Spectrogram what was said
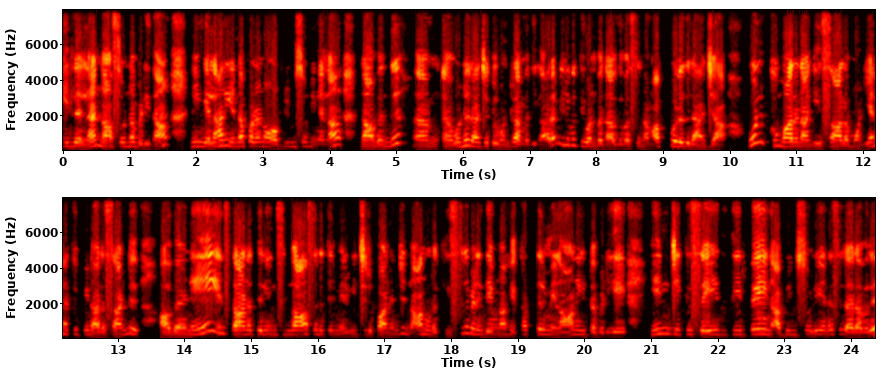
இல்ல இல்ல நான் சொன்னபடிதான் நீங்க எல்லாரும் என்ன பண்ணணும்? அப்படின்னு சொன்னீங்கன்னா நான் வந்து ஒன்னு ராஜாக்கள் ஒன்றாம் அதிகாரம் இருபத்தி ஒன்பதாவது வசனம். அப்பொழுது ராஜா உன் குமாரனாகிய சாலமோன் எனக்கு பின் அரசாண்டு அவனே என் ஸ்தானத்தில் என் சிங்காசனத்தின் மேல் வீச்சிருப்பான் என்று நான் உனக்கு இஸ்ரவேலின் தேவனாகிய கத்தர் மேல் ஆணையிட்டபடியே இன்றைக்கு செய்து தீர்ப்பேன் அப்படின்னு சொல்லி என்ன செய்றாரு அவரு?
